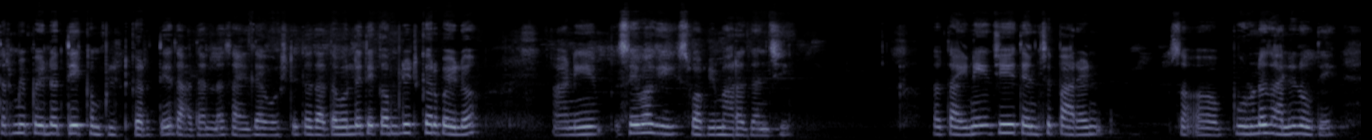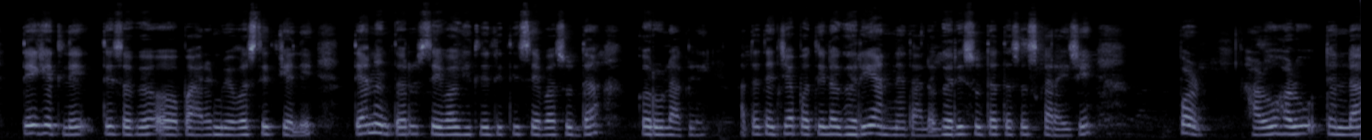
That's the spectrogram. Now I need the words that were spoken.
तर मी पहिलं ते कंप्लीट करते. दादांना सांगितल्या गोष्टी. तर दादा बोलले ते कंप्लीट कर पहिलं आणि सेवा घे स्वामी महाराजांची. तर ताईने जे त्यांचे पारायण स पूर्ण झाले नव्हते ते घेतले ते सगळं पारायण व्यवस्थित केले. त्यानंतर सेवा घेतलेली ती सेवासुद्धा करू लागले. आता त्यांच्या पतीला घरी आणण्यात आलं. घरीसुद्धा तसंच करायचे. पण हळूहळू त्यांना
